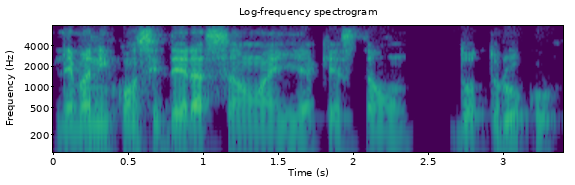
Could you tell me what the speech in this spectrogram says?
levando em consideração aí a questão do truco,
